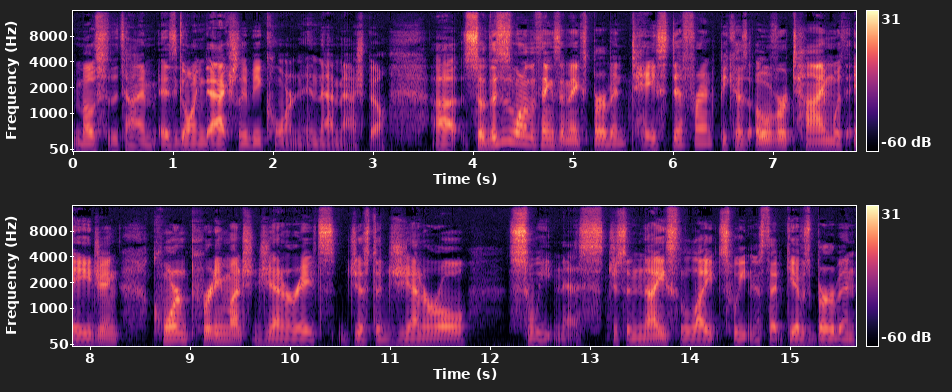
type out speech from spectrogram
most of the time is going to actually be corn in that mash bill. Uh, so, this is one of the things that makes bourbon taste different because over time with aging, corn pretty much generates just a general sweetness, just a nice light sweetness that gives bourbon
